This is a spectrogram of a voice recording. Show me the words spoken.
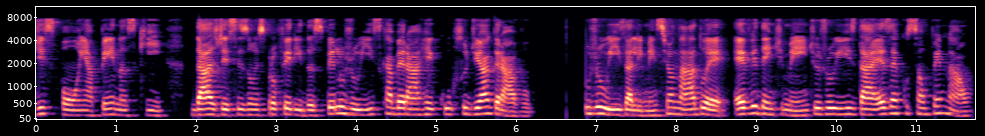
dispõe apenas que, das decisões proferidas pelo juiz, caberá recurso de agravo. O juiz ali mencionado é, evidentemente, o juiz da execução penal.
